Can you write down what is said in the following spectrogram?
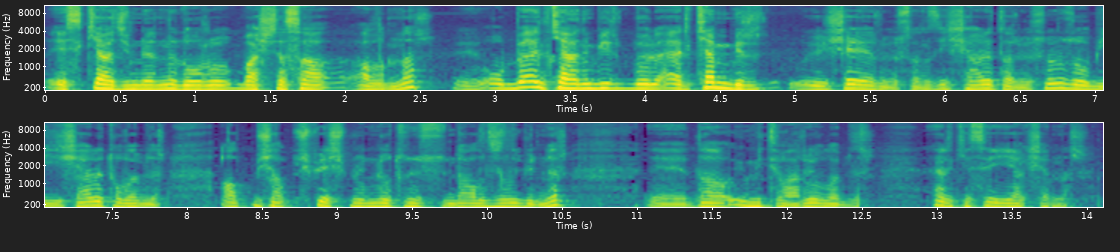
eski hacimlerine doğru başlasa alımlar e, o belki hani bir böyle erken bir e, şey arıyorsanız işaret arıyorsanız o bir işaret olabilir. 60-65 bin lotun üstünde alıcılı günler daha ümit var olabilir. Herkese iyi akşamlar.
